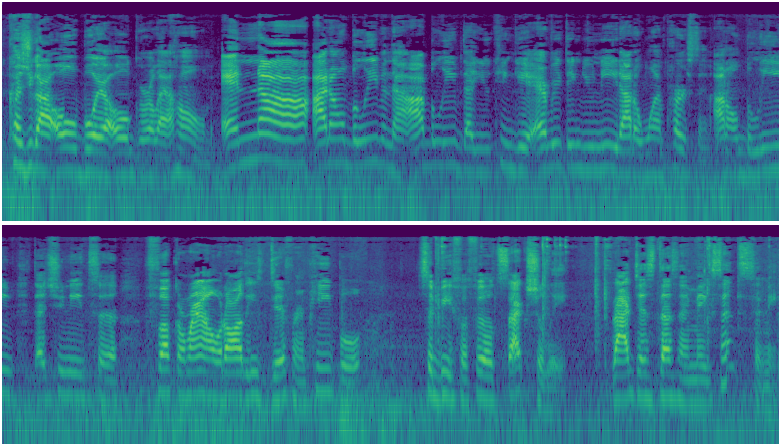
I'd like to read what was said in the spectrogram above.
because you got old boy or old girl at home and nah i don't believe in that i believe that you can get everything you need out of one person i don't believe that you need to fuck around with all these different people to be fulfilled sexually. That just doesn't make sense to me.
